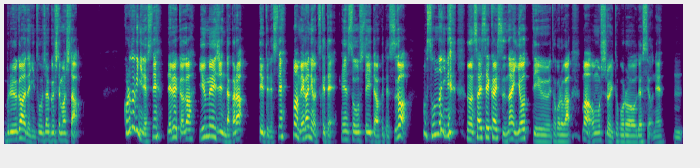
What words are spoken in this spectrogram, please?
ブルーガーデンに到着してました。この時にですね、レベッカが有名人だからって言ってですね、まあメガネをつけて変装していたわけですが、まあそんなにね、うん、再生回数ないよっていうところが、まあ面白いところですよね。うん。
